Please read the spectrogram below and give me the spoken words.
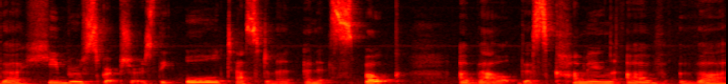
the Hebrew scriptures, the Old Testament, and it spoke about this coming of the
